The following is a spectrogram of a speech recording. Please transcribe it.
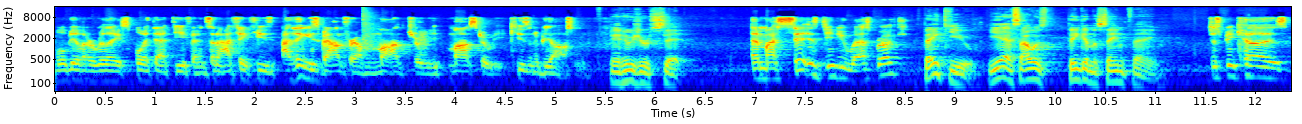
will be able to really exploit that defense. And I think he's I think he's bound for a monster week, monster week. He's going to be awesome. And who's your sit? And my sit is Dede Westbrook. Thank you. Yes, I was thinking the same thing. just because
